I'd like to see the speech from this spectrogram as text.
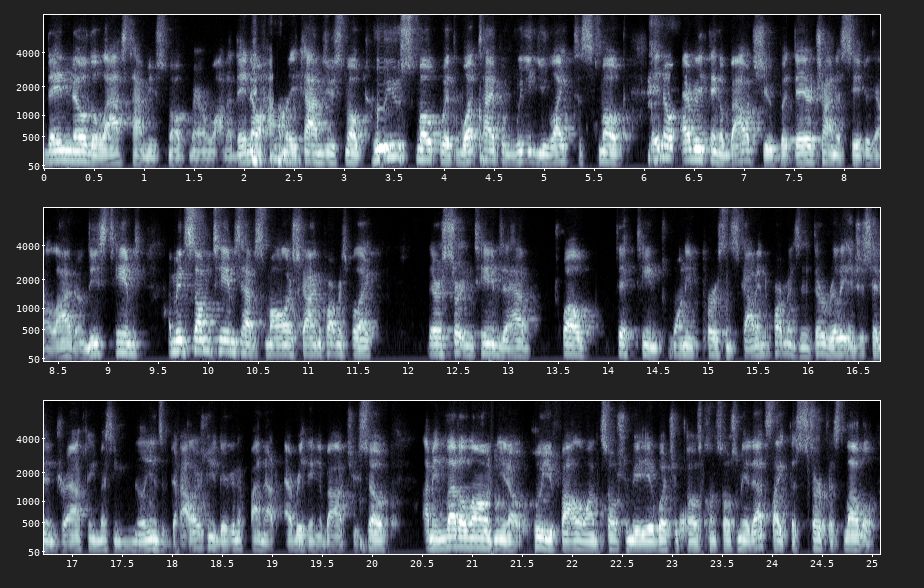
They know the last time you smoked marijuana. They know how many times you smoked, who you smoke with, what type of weed you like to smoke. They know everything about you, but they're trying to see if you're going to lie to them. These teams, I mean, some teams have smaller scouting departments, but like there are certain teams that have 12, 15, 20 person scouting departments. And if they're really interested in drafting, investing millions of dollars in you, they're going to find out everything about you. So I mean, let alone, you know, who you follow on social media, what you post on social media. That's like the surface level.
